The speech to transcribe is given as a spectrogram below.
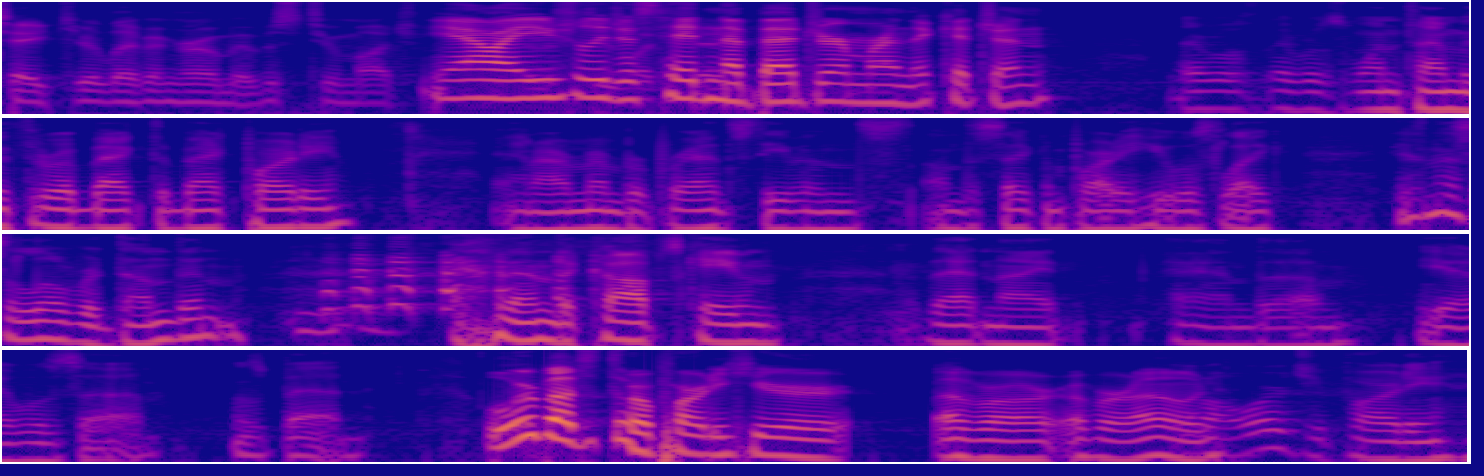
take your living room. It was too much. yeah, I usually just much hid in shit. a bedroom or in the kitchen. There was there was one time we threw a back to back party, and I remember Brad Stevens on the second party. He was like, "Isn't this a little redundant?" and then the cops came that night, and um, yeah, it was uh, it was bad. well we're about to throw a party here of our of our Little own orgy party.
